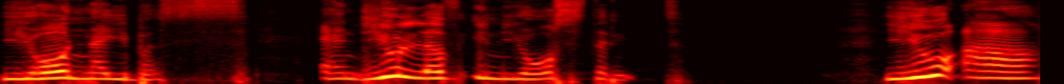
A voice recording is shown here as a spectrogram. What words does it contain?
your neighbors and you live in your street. You are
